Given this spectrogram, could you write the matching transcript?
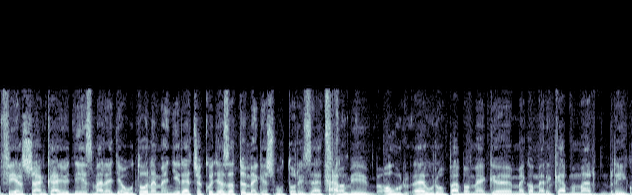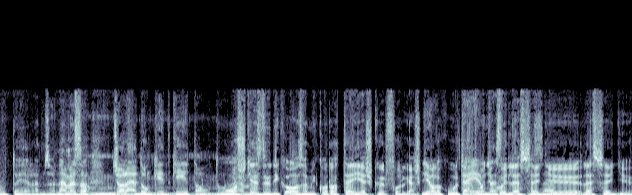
félsánkály, hogy néz már egy autó, nem ennyire, csak hogy az a tömeges motorizáció, Hát- ami Európában meg, meg Amerikában már régóta jellemző. Nem ez a családonként két autó, Most nem? kezdődik az, amikor a teljes körforgás Jó, kialakul, tehát te mondjuk, hogy lesz egy, lesz egy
